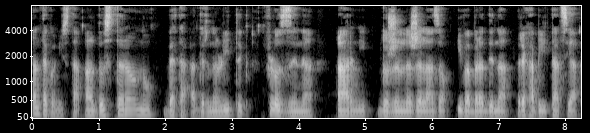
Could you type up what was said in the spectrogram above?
antagonista aldosteronu, beta-adrenolityk, flozyna, arni, dożylne żelazo, iwabradyna, rehabilitacja –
